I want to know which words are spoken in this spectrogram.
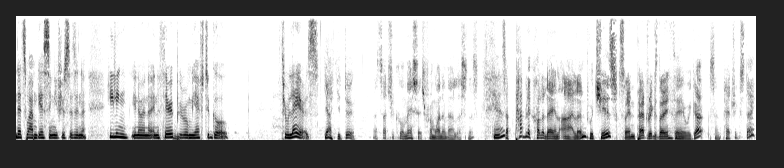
That's why I'm guessing if you sit in a healing, you know, in a, in a therapy hmm. room, you have to go through layers. Yeah, you do. That's such a cool message from one of our listeners. Yeah? It's a public holiday in Ireland, which is St. Patrick's Day. There we go. St. Patrick's Day.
